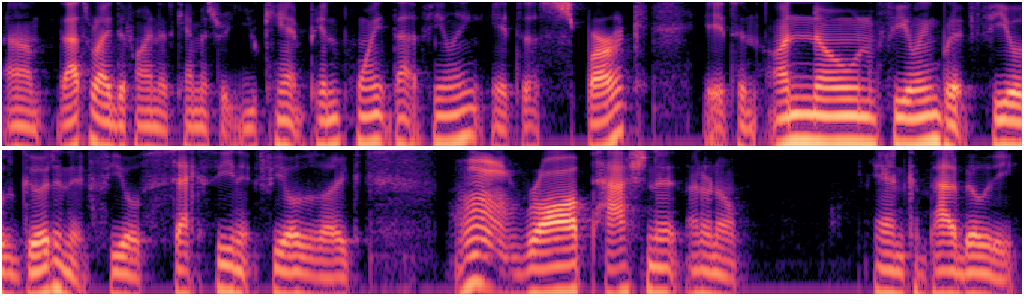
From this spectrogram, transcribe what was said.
Um, that's what I define as chemistry. You can't pinpoint that feeling. It's a spark. It's an unknown feeling, but it feels good and it feels sexy and it feels like raw, passionate. I don't know. And compatibility.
